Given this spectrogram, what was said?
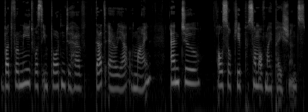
but for me, it was important to have that area of mine and to also keep some of my patients.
